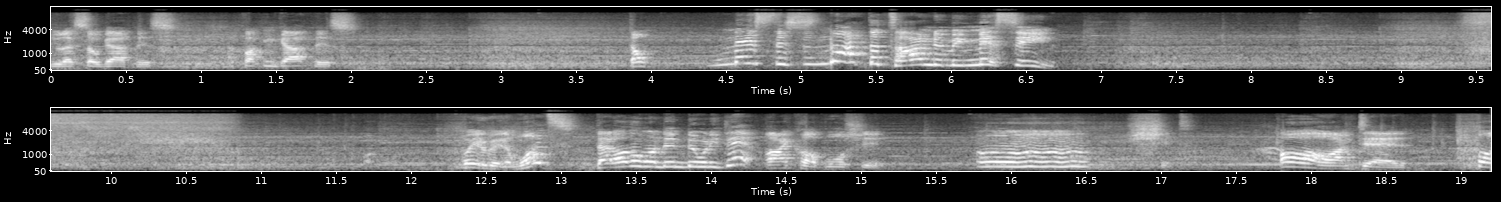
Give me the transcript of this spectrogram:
Dude, I still got this. I fucking got this. Don't miss! This is not the time to be missing! Wait a minute, what? That other one didn't do? Oh, I call bullshit. Uh, shit. Oh, I'm dead. Fuck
